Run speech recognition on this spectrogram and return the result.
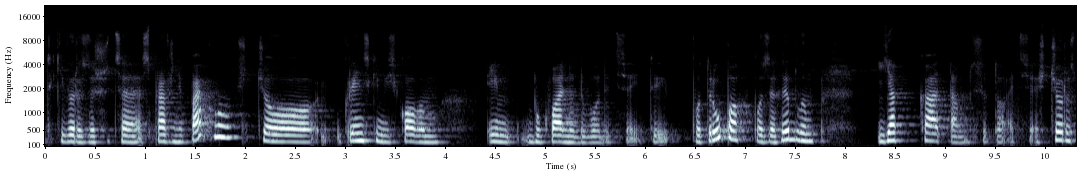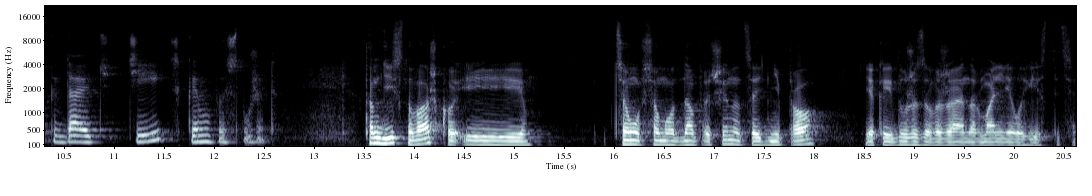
такі вирази, що це справжнє пекло, що українським військовим їм буквально доводиться йти по трупах, по загиблим. Яка там ситуація? Що розповідають ті, з ким ви служите? Там дійсно важко, і цьому всьому одна причина це Дніпро, який дуже заважає нормальній логістиці.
